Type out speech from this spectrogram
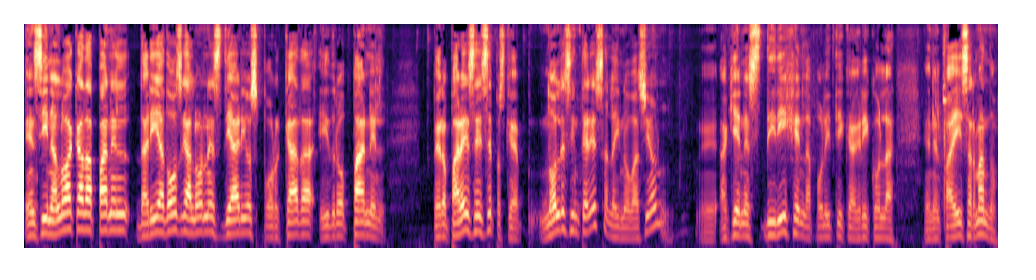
En Sinaloa cada panel daría dos galones diarios por cada hidropanel Pero parece, dice, pues que no les interesa la innovación eh, a quienes dirigen la política agrícola en el país, Armando.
